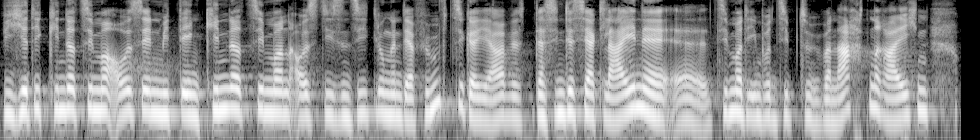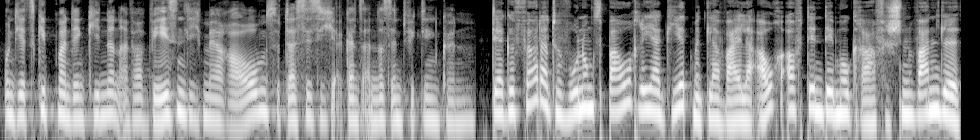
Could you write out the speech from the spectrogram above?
wie hier die Kinderzimmer aussehen mit den Kinderzimmern aus diesen Siedlungen der 50er Jahre, da sind es ja kleine äh, Zimmer, die im Prinzip zum Übernachten reichen. Und jetzt gibt man den Kindern einfach wesentlich mehr Raum, sodass sie sich ganz anders entwickeln können. Der geförderte Wohnungsbau reagiert mittlerweile auch auf den demografischen Wandel,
